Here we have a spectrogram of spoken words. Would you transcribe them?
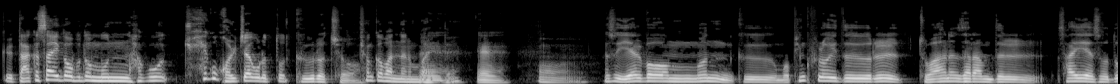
그 Dark Side Of The Moon하고 최고 걸작으로 또 그렇죠. 평가받는 음반인데. 네. 네. 어. 그래서 이 앨범은 그 뭐 핑크 플로이드를 좋아하는 사람들 사이에서도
